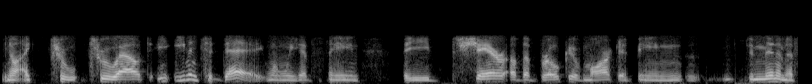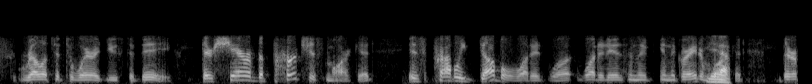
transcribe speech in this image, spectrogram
you know, I through throughout even today when we have seen the share of the broker market being de minimis relative to where it used to be, their share of the purchase market is probably double what it what it is in the in the greater market. Yeah. Their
